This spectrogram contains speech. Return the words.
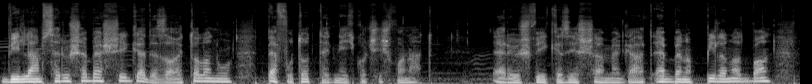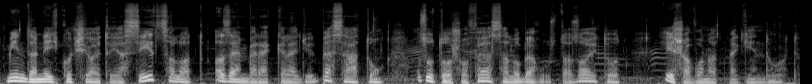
villámszerű sebességgel, de zajtalanul befutott egy négykocsis vonat. Erős fékezéssel megállt. Ebben a pillanatban mind a négy kocsi ajtója szétszaladt, az emberekkel együtt beszálltunk, az utolsó felszálló behúzta az ajtót, és a vonat megindult.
